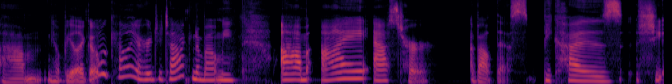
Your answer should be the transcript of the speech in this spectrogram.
um, you'll be like, oh, Kelly, I heard you talking about me. Um, I asked her about this because she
